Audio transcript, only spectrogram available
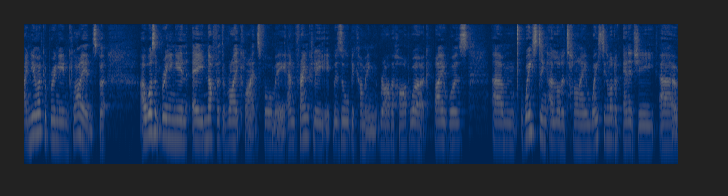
I knew I could bring in clients, but I wasn't bringing in enough of the right clients for me, and frankly, it was all becoming rather hard work. I was um, wasting a lot of time, wasting a lot of energy, uh,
